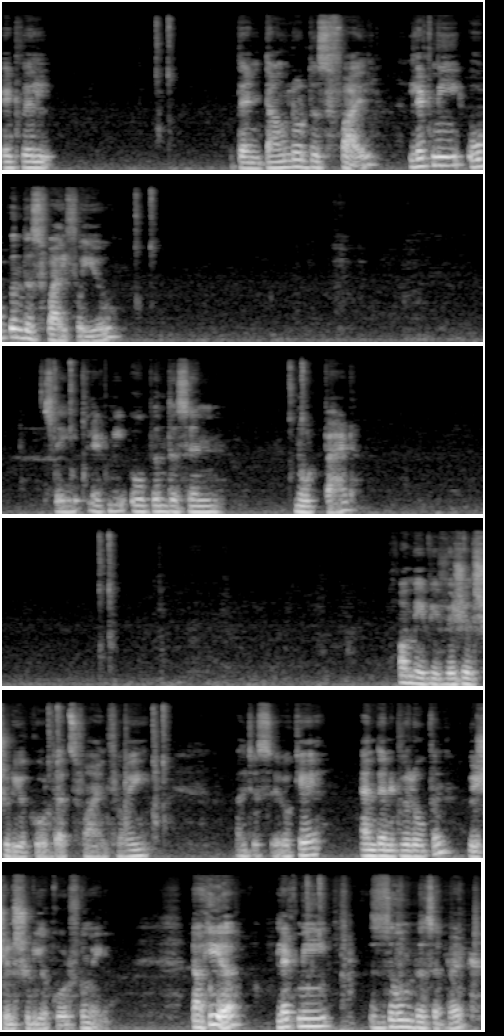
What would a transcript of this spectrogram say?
it will then download this file. Let me open this file for you. Say, let me open this in Notepad. Or maybe Visual Studio Code, that's fine for me. I'll just say, okay. and then it will open Visual Studio Code for me. Now here, let me zoom this a bit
